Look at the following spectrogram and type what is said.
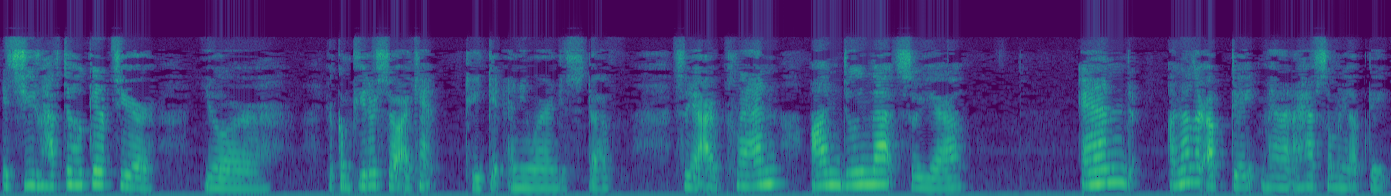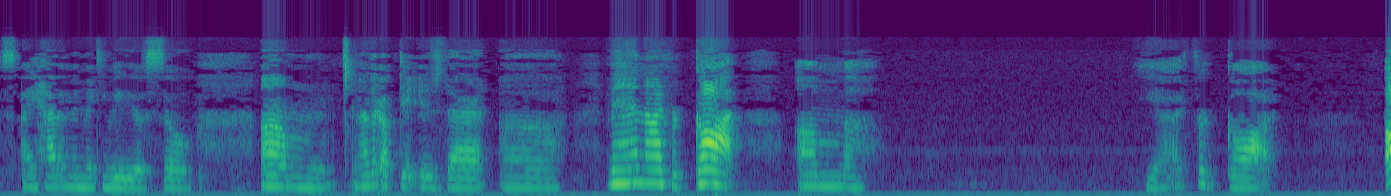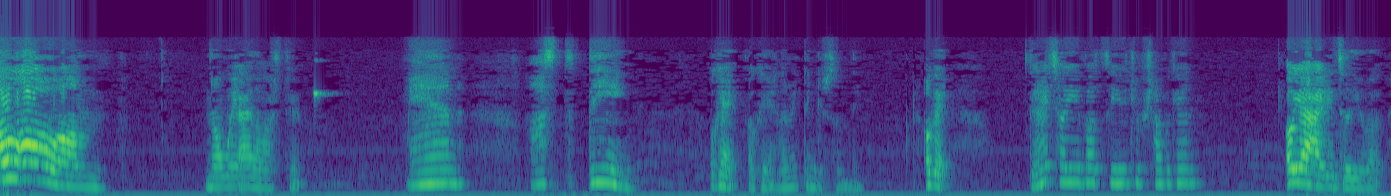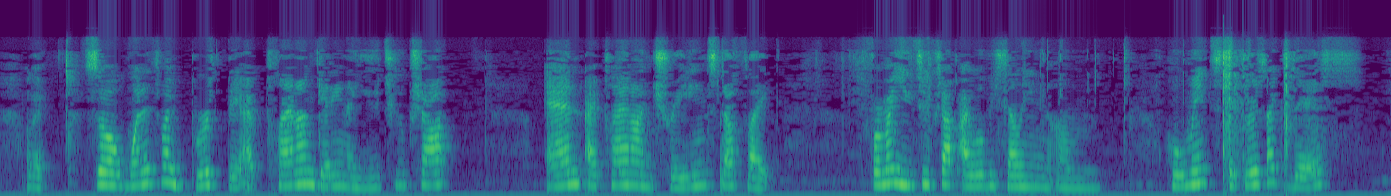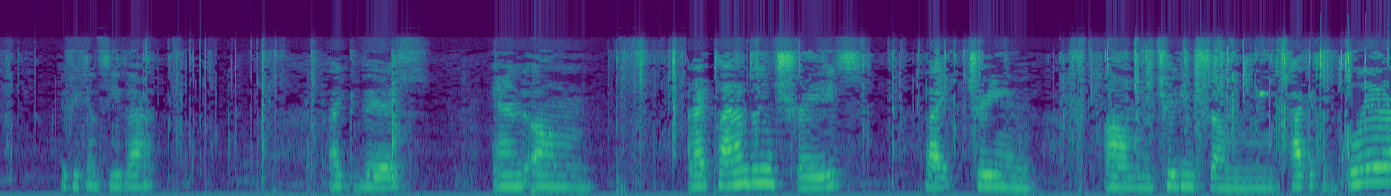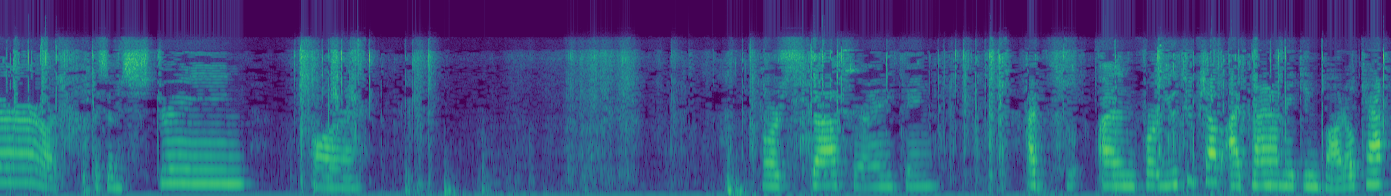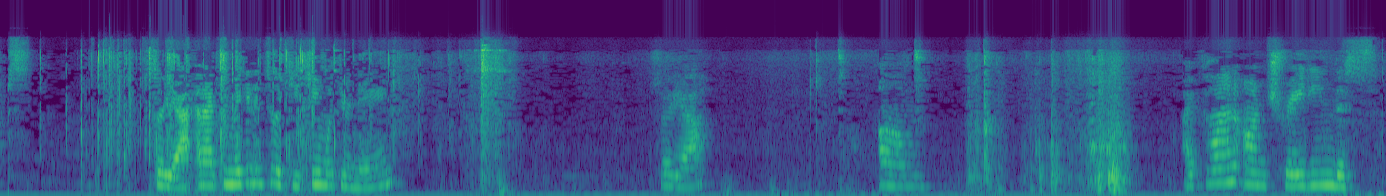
It's you have to hook it up to your your your computer so I can't take it anywhere and just stuff. So yeah, I plan on doing that. So yeah. And another update, man, I have so many updates. I haven't been making videos, so um another update is that uh man, I forgot. Um Yeah, I forgot. Oh, oh, um No way, I lost it. Man, lost the thing. Okay, okay, let me think of something. Okay. Did I tell you about the YouTube shop again? Oh yeah, I didn't tell you about. Okay, so when it's my birthday, I plan on getting a YouTube shop, and I plan on trading stuff like. For my YouTube shop, I will be selling um, homemade stickers like this. If you can see that, like this, and um, and I plan on doing trades, like trading um, trading some packets of glitter or, or some string or or stuff or anything. I and for YouTube shop, I plan on making bottle caps. So yeah, and I can make it into a keychain with your name. So yeah. Um. I plan on trading this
